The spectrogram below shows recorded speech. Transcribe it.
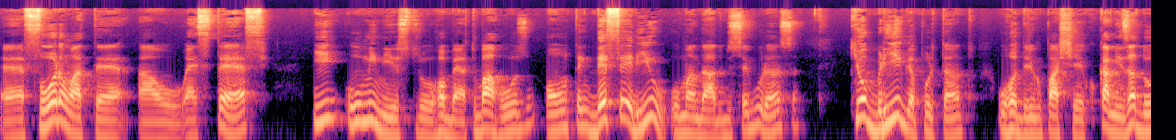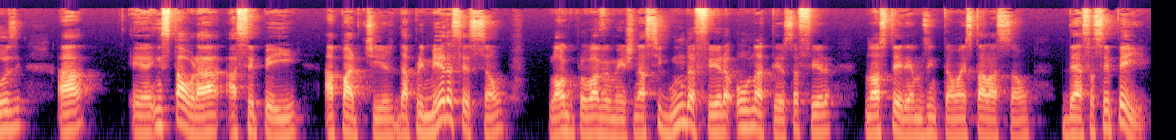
é, foram até ao STF e o ministro Roberto Barroso ontem deferiu o mandado de segurança que obriga, portanto, o Rodrigo Pacheco, camisa 12, a é, instaurar a CPI a partir da primeira sessão Logo, provavelmente na segunda-feira ou na terça-feira, nós teremos então a instalação dessa CPI.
